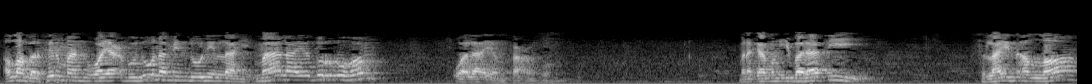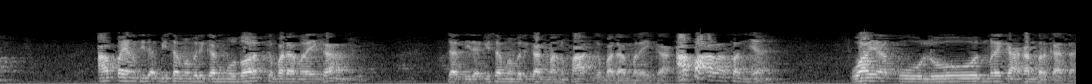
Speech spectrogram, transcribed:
Allah berfirman, "Wa ya'buduna min dunillahi ma la yadurruhum wa la yanfa'uhum." Mereka mengibadati selain Allah apa yang tidak bisa memberikan mudarat kepada mereka dan tidak bisa memberikan manfaat kepada mereka. Apa alasannya? Wayakulun mereka akan berkata.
